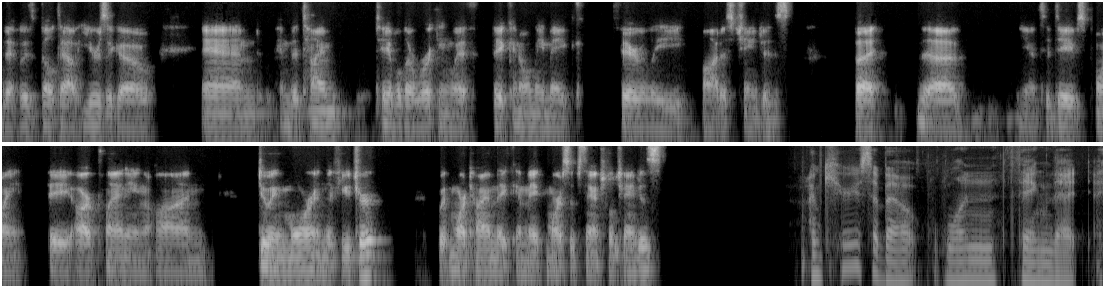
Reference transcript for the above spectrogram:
that was built out years ago, And in the timetable they're working with, they can only make fairly modest changes. But the, you know, to Dave's point, they are planning on doing more in the future. With more time, they can make more substantial changes. I'm curious about one thing that I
